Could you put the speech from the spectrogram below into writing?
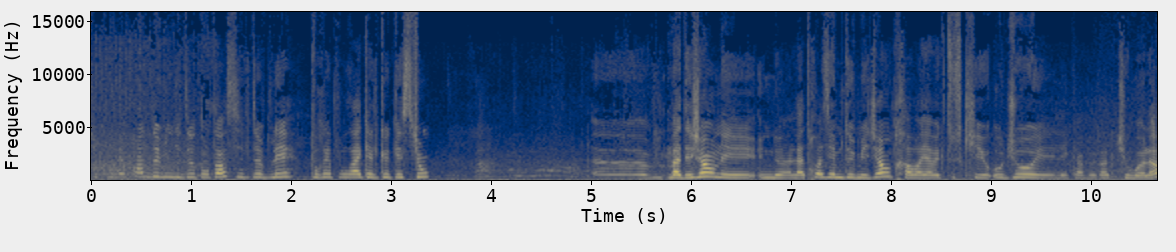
Tu pourrais prendre deux minutes de ton temps, s'il te plaît, pour répondre à quelques questions? Bah déjà, on est une- la troisième de médias. On travaille avec tout ce qui est audio et les caméras que tu vois là.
